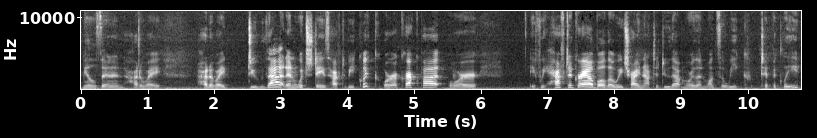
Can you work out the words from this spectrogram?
meals in and how do i how do i do that? And which days have to be quick or a crock pot or if we have to grab, although we try not to do that more than once a week typically.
